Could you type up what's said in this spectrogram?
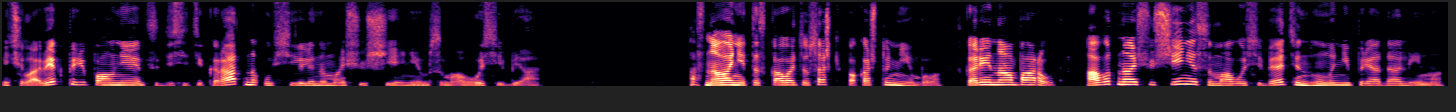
и человек переполняется десятикратно усиленным ощущением самого себя. Оснований тосковать у Сашки пока что не было, скорее наоборот. А вот на ощущение самого себя тянуло непреодолимо.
